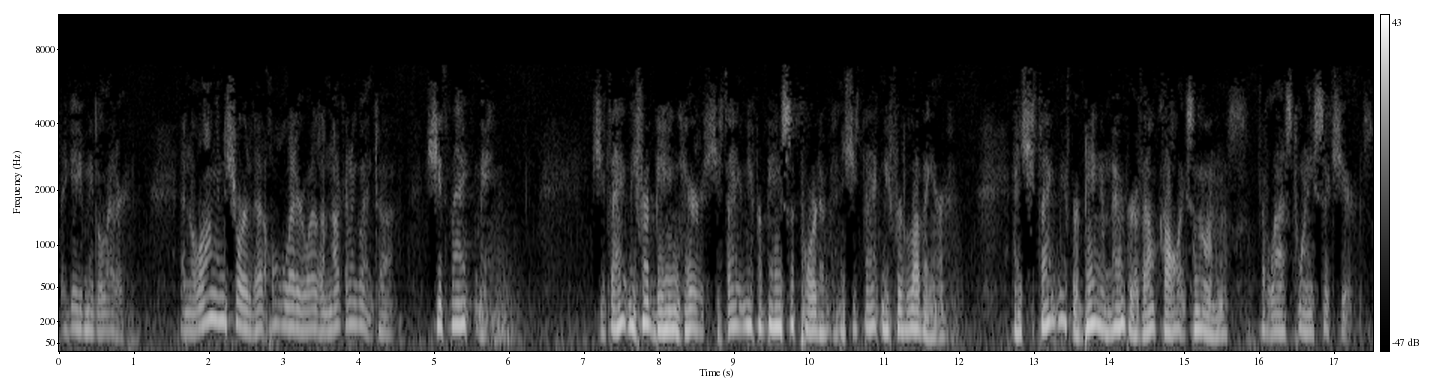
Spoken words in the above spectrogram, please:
they gave me the letter. And the long and short of that whole letter was, I'm not going to go into it. She thanked me. She thanked me for being here. She thanked me for being supportive. And she thanked me for loving her. And she thanked me for being a member of Alcoholics Anonymous for the last 26 years.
